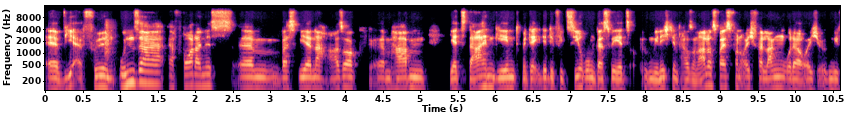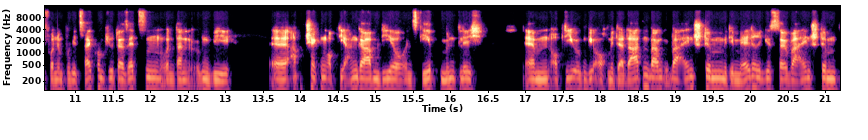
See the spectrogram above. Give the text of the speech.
wir erfüllen unser Erfordernis, ähm, was wir nach ASOC ähm, haben, jetzt dahingehend mit der Identifizierung, dass wir jetzt irgendwie nicht den Personalausweis von euch verlangen oder euch irgendwie von einem Polizeicomputer setzen und dann irgendwie äh, abchecken, ob die Angaben, die ihr uns gebt, mündlich, ähm, ob die irgendwie auch mit der Datenbank übereinstimmen, mit dem Melderegister übereinstimmen,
